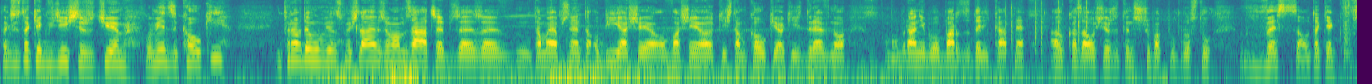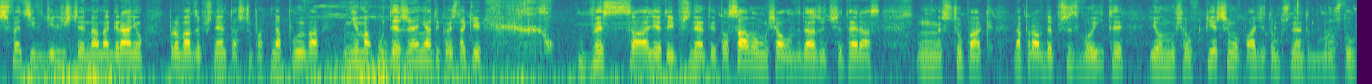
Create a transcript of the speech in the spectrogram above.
Także tak jak widzieliście, rzuciłem pomiędzy kołki Prawdę mówiąc, myślałem, że mam zaczep, że, że ta moja przynęta obija się o właśnie o jakieś tam kołki, o jakieś drewno, bo branie było bardzo delikatne, a okazało się, że ten szczupak po prostu wessał. Tak jak w Szwecji widzieliście na nagraniu, prowadzę przynęta, szczupak napływa, nie ma uderzenia, tylko jest takie wessanie tej przynęty. To samo musiało wydarzyć się teraz. Mm, Szczupak naprawdę przyzwoity i on musiał w pierwszym opadzie tą przynętę po prostu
